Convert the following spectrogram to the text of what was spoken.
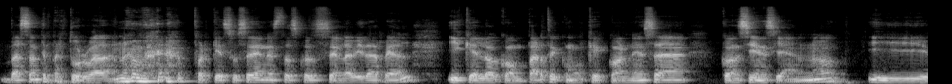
bastante perturbada, ¿no? Porque suceden estas cosas en la vida real y que lo comparte como que con esa conciencia, ¿no? Y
